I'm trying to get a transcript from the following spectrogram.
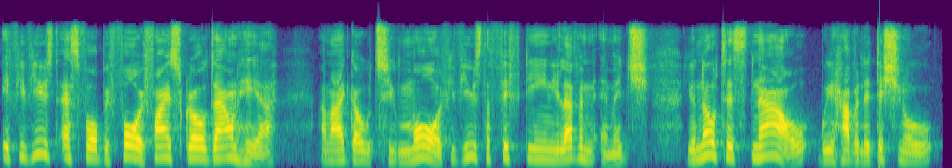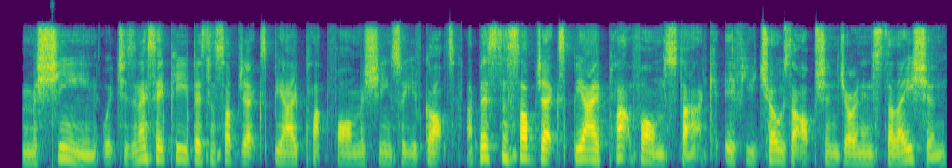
If you've used S4 before, if I scroll down here and I go to more, if you've used the 1511 image, you'll notice now we have an additional machine, which is an SAP Business Objects BI platform machine. So you've got a Business Objects BI platform stack if you chose that option during installation.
